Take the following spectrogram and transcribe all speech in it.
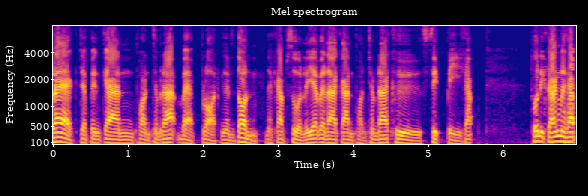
แรกจะเป็นการผ่อนชำระแบบปลอดเงินต้นนะครับ ส่วนระยะเวลาการผ่อนชำระคือ 10 ปีครับทวนอีกครั้งนะครับ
